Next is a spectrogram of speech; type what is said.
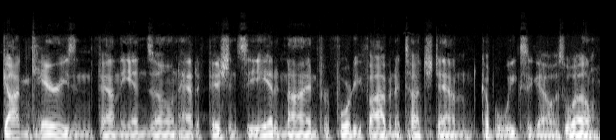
gotten carries and found the end zone, had efficiency. He had a nine for 45 and a touchdown a couple weeks ago as well.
